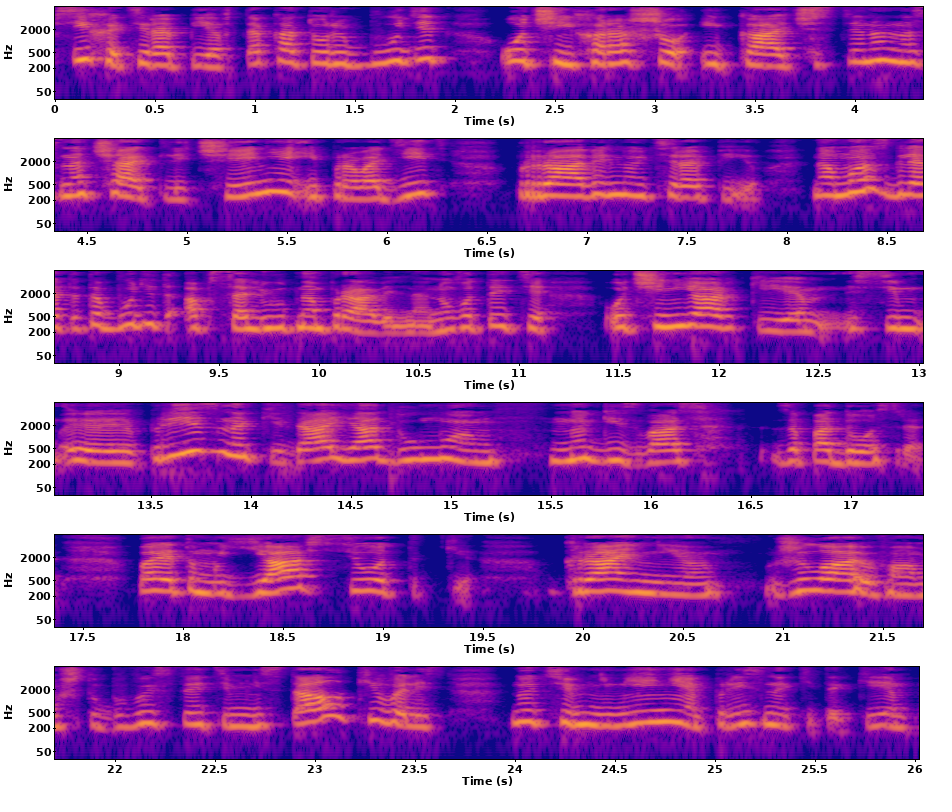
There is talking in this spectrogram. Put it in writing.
психотерапевта, который будет очень хорошо и качественно назначать лечение и проводить правильную терапию. На мой взгляд, это будет абсолютно правильно. Но вот эти очень яркие э, признаки, да, я думаю, многие из вас заподозрят. Поэтому я все-таки крайне желаю вам, чтобы вы с этим не сталкивались, но тем не менее признаки такие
